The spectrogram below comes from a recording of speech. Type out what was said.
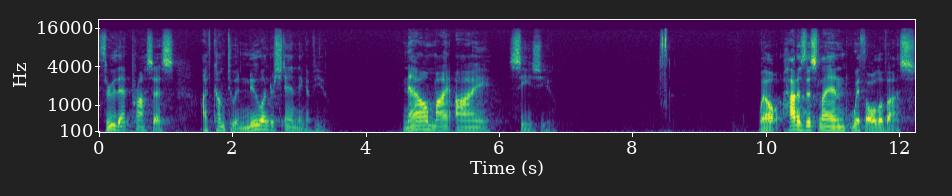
through that process, I've come to a new understanding of you. Now my eye sees you. Well, how does this land with all of us?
